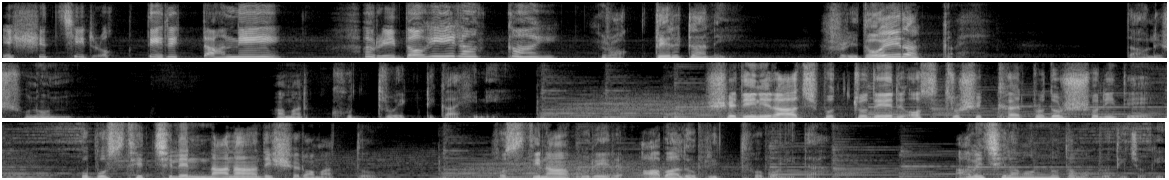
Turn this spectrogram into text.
এসেছি রক্তের টানে, হৃদয়ের আজ্ঞায়। রক্তের টানে? হৃদয়ের আজ্ঞায়? তাহলে শুনুন, আমার ক্ষুদ্র একটি কাহিনী। সেদিন রাজপুত্রদের অস্ত্রশিক্ষার প্রদর্শনীতে উপস্থিত ছিলেন নানা দেশের অমাত্য, হস্তিনাপুরের আবালো বৃদ্ধ বনিতা। আমি ছিলাম অন্যতম প্রতিযোগী।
